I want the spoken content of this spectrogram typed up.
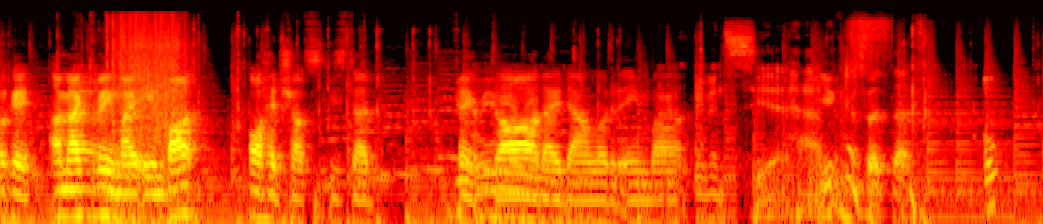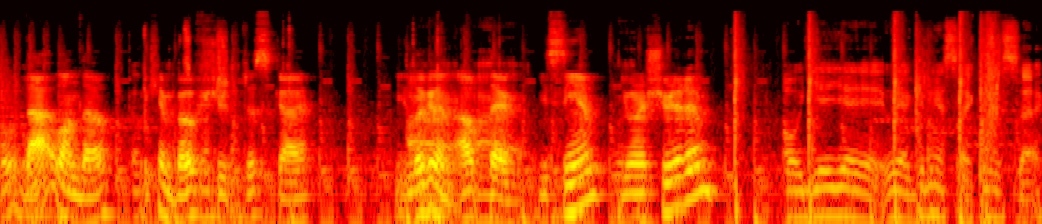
Okay, I'm uh, activating my aimbot. All headshots, he's dead. Thank Yeah, God I yeah. downloaded I aimbot. don't even see it happen. You can put that. Oh. Oh, oh. that one though. Don't We can both shoot this guy. You look at him out there. You see him? You want to shoot at him? Oh yeah, yeah, yeah. Wait, give me a sec. Give me a sec.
